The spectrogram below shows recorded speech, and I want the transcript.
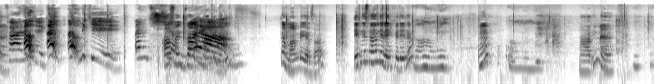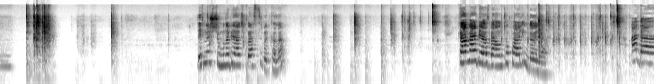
mi? Farecik. Mickey. Ben Al sana güzel bir mavi vereyim. Tamam beyaz al. Defne sana ne renk verelim? Mavi. Hı? Mavi mi? Defne şu buna birazcık bastır bakalım. Kan ver biraz ben onu toparlayayım da öyle yap. Adam.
